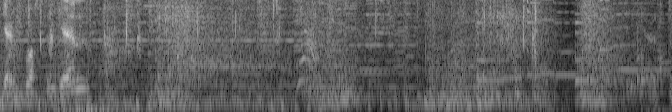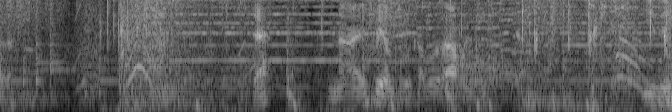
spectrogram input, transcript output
Get flustered again. He'll be able to recover with that one. Yeah. Easy.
